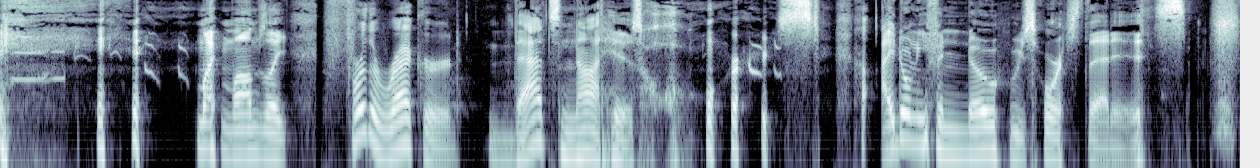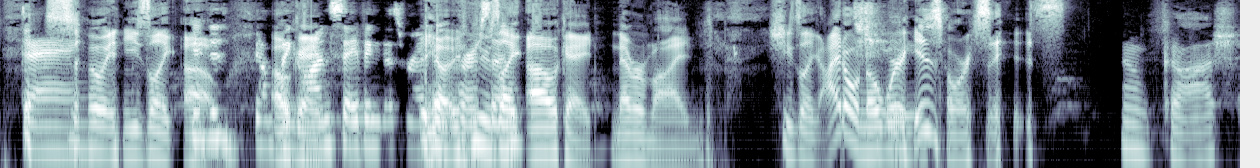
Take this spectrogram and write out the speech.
my mom's like, for the record, that's not his horse. I don't even know whose horse that is. Dang. So and he's like, oh, You're just jumping okay. on saving this random yeah. person. He was like, oh, okay, never mind. She's like, I don't know where his horse is. oh gosh,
